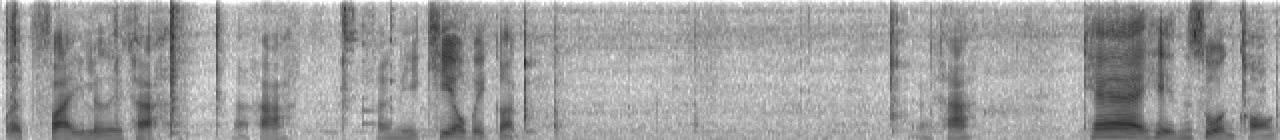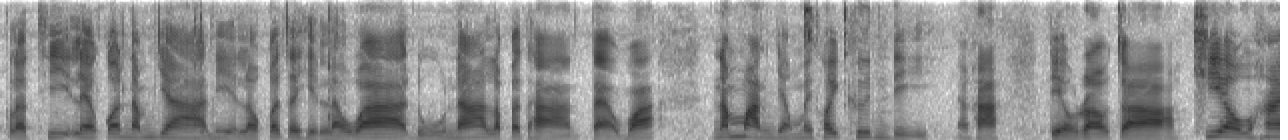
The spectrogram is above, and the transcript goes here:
เปิดไฟเลยค่ะนะคะทั้งนี้เคี่ยวไปก่อน นะคะ แค่เห็นส่วนของกะทิแล้วก็น้ำยาเนี่ยเราก็จะเห็นแล้วว่าดูน่ารับประทาน แต่ว่าน้ำมันยังไม่ค่อยขึ้นดีนะคะ เดี๋ยวเราจะเคี่ยวให้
